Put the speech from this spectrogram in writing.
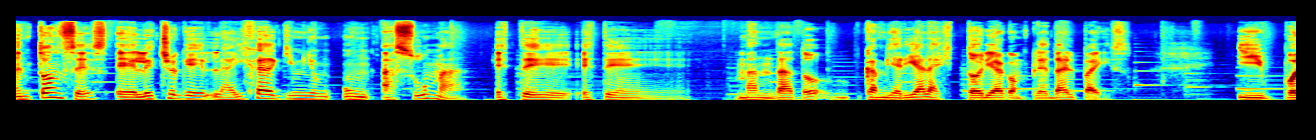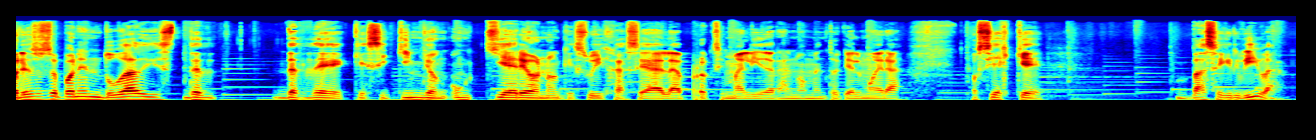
Entonces, el hecho que la hija de Kim Jong-un asuma este, este mandato cambiaría la historia completa del país. Y por eso se pone en duda desde que si Kim Jong-un quiere o no que su hija sea la próxima líder al momento que él muera, o si es que va a seguir viva.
